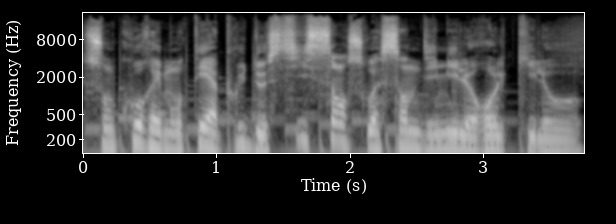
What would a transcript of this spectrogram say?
son cours est monté à plus de 670 000 euros le kilo.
